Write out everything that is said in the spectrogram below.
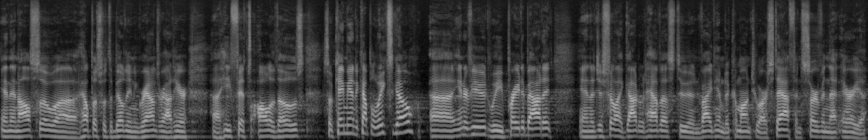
and then also uh, help us with the building and grounds around here, uh, he fits all of those. So came in a couple of weeks ago, uh, interviewed, we prayed about it, and I just feel like God would have us to invite him to come onto our staff and serve in that area.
